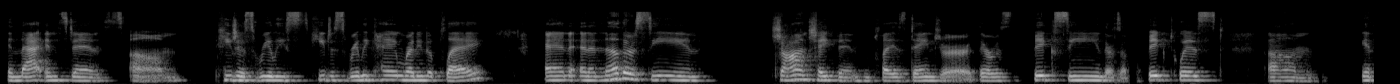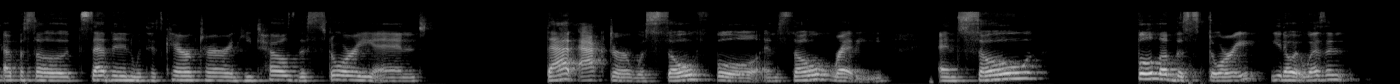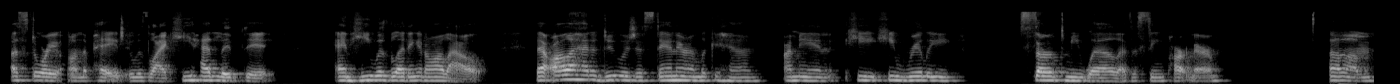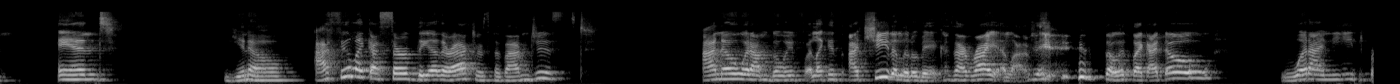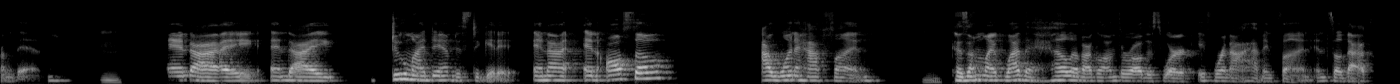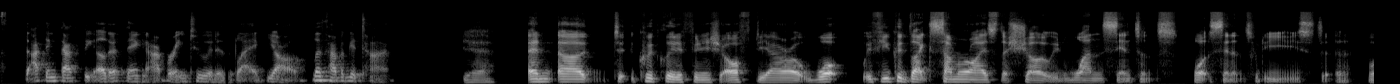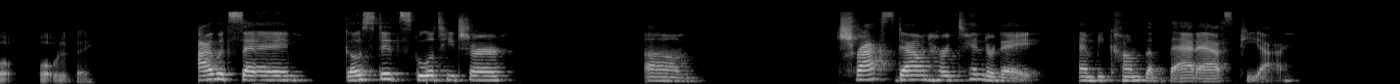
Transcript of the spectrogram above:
in that instance um he just really he just really came ready to play. And in another scene john chapin who plays danger there was big scene there's a big twist um in episode seven with his character and he tells this story and that actor was so full and so ready and so full of the story. You know it wasn't a story on the page it was like he had lived it and he was letting it all out that all i had to do was just stand there and look at him i mean he he really served me well as a scene partner um and you know, I feel like I serve the other actors because I'm just, I know what I'm going for. Like it's, I cheat a little bit because I write a lot of it. so it's like I know what I need from them. And I and I do my damnedest to get it. And I and also I want to have fun. Because mm. I'm like, why the hell have I gone through all this work if we're not having fun? And so that's, I think that's the other thing I bring to it is like, y'all, let's have a good time. Yeah. And uh to, quickly to finish off, Diarra, what if you could like summarize the show in one sentence, what sentence would you use to what what would it be? I would say ghosted school teacher um tracks down her Tinder date and becomes a badass PI.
